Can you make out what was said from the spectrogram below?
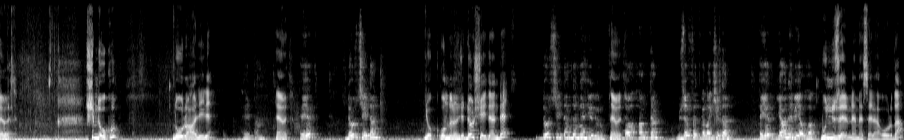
Evet. Şimdi oku. Doğru haliyle. Heyetten mi? Evet. Heyet dört şeyden Yok. Ondan önce dört şeyden de dört şeyden de nehyediyorum. Evet. Ba, hantem, müzeffet ve nakirden. heyet ya Nebiyallah. Bunun üzerine mesela orada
